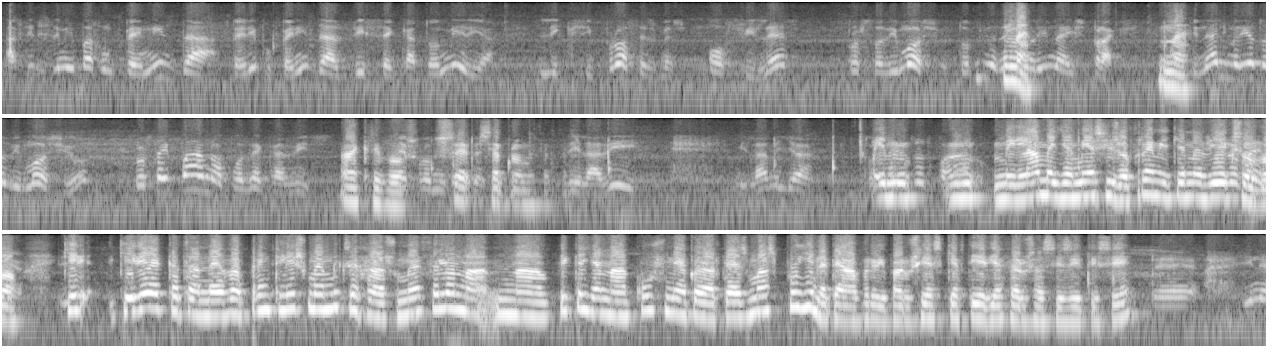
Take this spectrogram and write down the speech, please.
αυτή τη στιγμή υπάρχουν 50, περίπου 50 δισεκατομμύρια ληξιπρόθεσμες οφειλές προς το δημόσιο, το οποίο δεν Ναι. μπορεί να εισπράξει. Ναι. Από την άλλη μεριά το δημόσιο χρωστάει πάνω από 10 δις Ακριβώς, σε σε, προμηθευτές. σε προμηθευτές. Δηλαδή, μιλάμε για το Ε, τρίτο του μ- παράνομου. μιλάμε για μια σχιζοφρένεια και ένα διέξοδο. Σχιζοφρένεια. Κύριε- κυρία Κατσανέβα, πριν κλείσουμε, μην ξεχάσουμε, θέλω να, να πείτε για να ακούσουν οι ακροατές μας πού γίνεται αύριο η παρουσίαση και αυτή η ενδιαφέρουσα συζήτηση; Ε, είναι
